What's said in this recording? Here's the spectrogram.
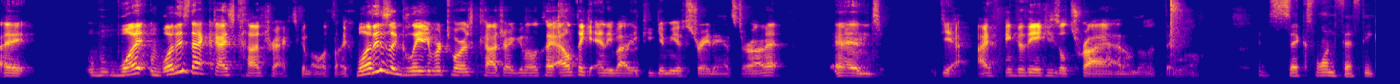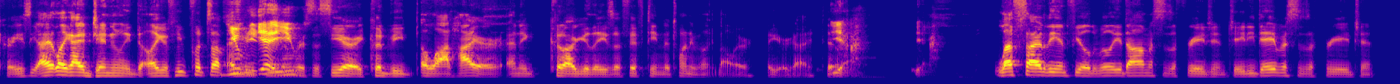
I what what is that guy's contract going to look like? What is a Gleyber Torres contract going to look like? I don't think anybody could give me a straight answer on it. And yeah, I think that the Yankees will try. I don't know that they will. six one fifty crazy. I like. I genuinely like if he puts up You- MVP yeah, you- numbers this year, it could be a lot higher, and it could argue that he's a fifteen to twenty million dollar a year guy. Too. Yeah, Left side of the infield, Willy Adames is a free agent. JD Davis is a free agent.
